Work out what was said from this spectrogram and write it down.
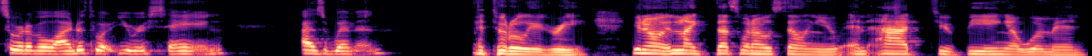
sort of aligned with what you were saying as women. I totally agree. You know, and like that's what I was telling you. And add to being a woman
